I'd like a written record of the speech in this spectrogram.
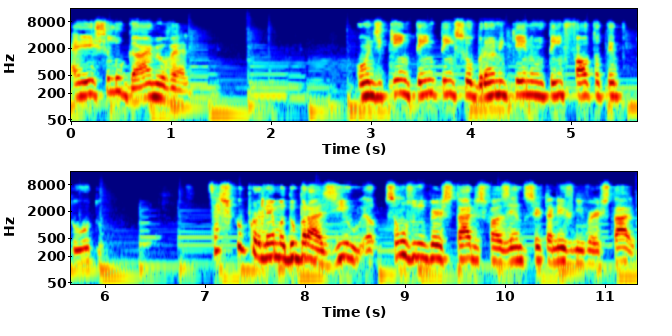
é esse lugar, meu velho. Onde quem tem, tem sobrando e quem não tem, falta o tempo todo. Você acha que o problema do Brasil é, são os universitários fazendo sertanejo universitário?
